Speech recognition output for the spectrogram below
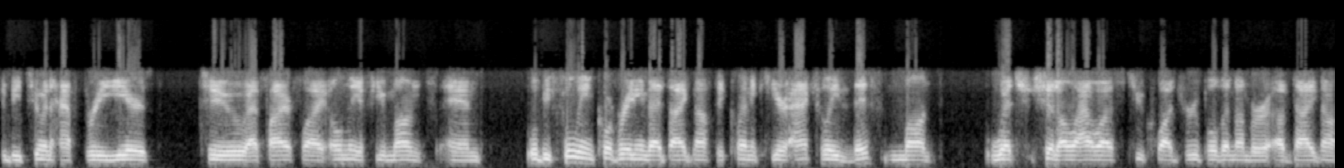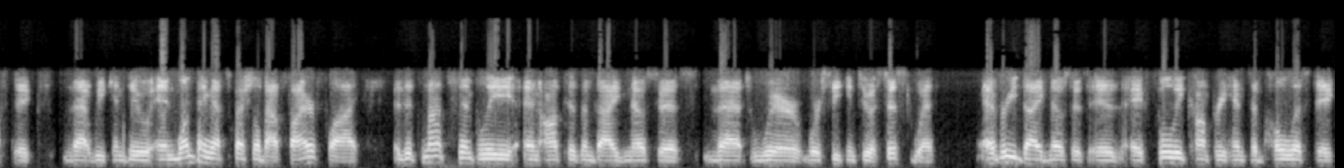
could be two and a half, three years, to at Firefly only a few months. And we'll be fully incorporating that diagnostic clinic here actually this month, which should allow us to quadruple the number of diagnostics that we can do. And one thing that's special about Firefly is it's not simply an autism diagnosis that we're we're seeking to assist with every diagnosis is a fully comprehensive, holistic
